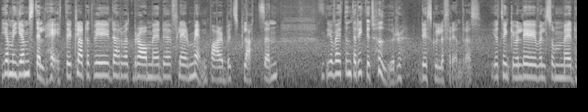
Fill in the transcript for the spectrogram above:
ja, med jämställdhet. Det är klart att vi, det hade varit bra med fler män på arbetsplatsen. Jag vet inte riktigt hur det skulle förändras. Jag tänker väl det är väl som med,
